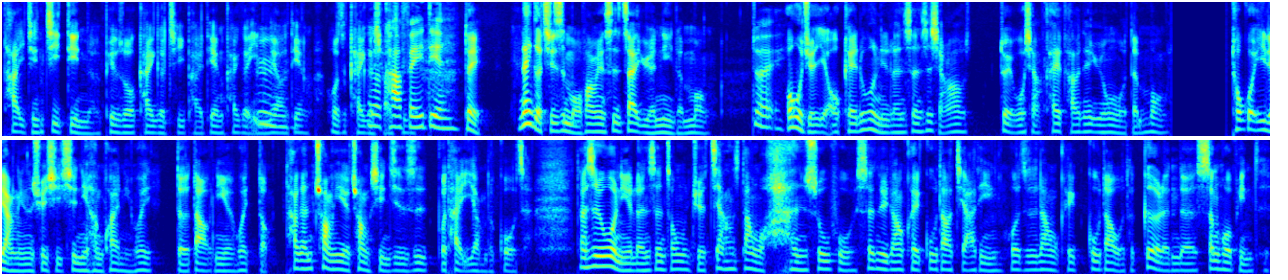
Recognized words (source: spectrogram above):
它已经既定了。譬如说开个鸡排店，开个饮料店，或者开个咖啡店。对，那个其实某方面是在圆你的梦。对，哦，我觉得也 OK。如果你人生是想要对我想开咖啡店圆我的梦，通过一两年的学习，其实你很快你会得到，你也会懂。它跟创业创新其实是不太一样的过程。但是如果你人生中觉得这样让我很舒服，甚至让我可以顾到家庭，或者是让我可以顾到我的个人的生活品质，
